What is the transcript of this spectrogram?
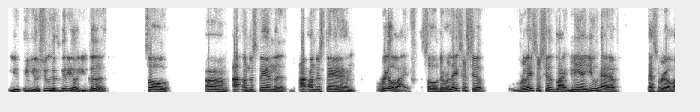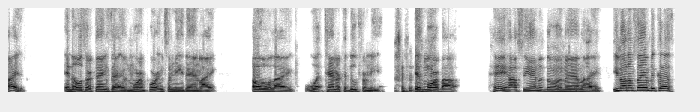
you you shoot his video, you good. So um I understand the I understand real life. So the relationship relationships like me and you have, that's real life. And those are things that is more important to me than like, oh, like what Tanner could do for me. it's more about, hey, how's Sienna doing, man? Like, you know what I'm saying? Because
